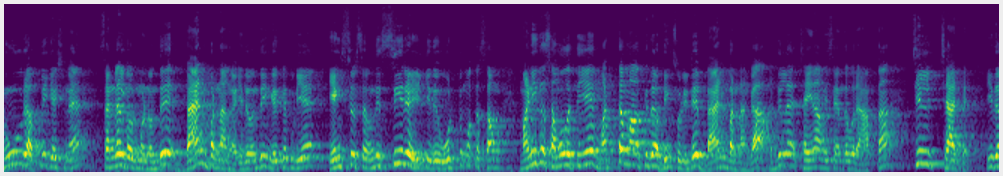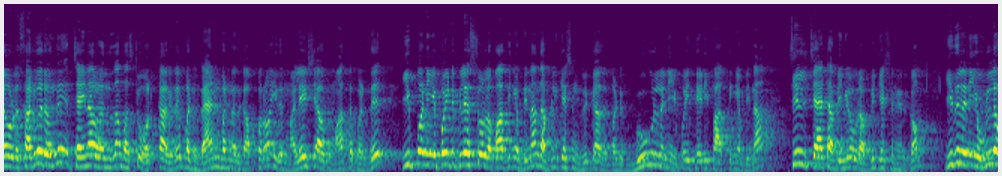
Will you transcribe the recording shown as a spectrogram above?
நூறு அப்ளிகேஷனை சென்ட்ரல் கவர்மெண்ட் வந்து பேன் பண்ணாங்க. இது வந்து இங்கே இருக்கக்கூடிய யங்ஸ்டர்ஸை வந்து சீரழிக்குது. ஒட்டுமொத்த சம மனித சமூகத்தையே மட்டமாக்குது அப்படின்னு சொல்லிட்டு பேன் பண்ணாங்க. அதில் சைனாவை சேர்ந்த ஒரு ஆப் தான் சில் சேட் இதோட சர்வர் வந்து சைனாவிலேருந்து தான் ஃபஸ்ட்டு ஒர்க் ஆகுது. பட் பேன் பண்ணதுக்கு அப்புறம் இது மலேசியாவுக்கு மாற்றப்படுது இப்போ நீங்கள் போயிட்டு பிளே ஸ்டோரில் பார்த்தீங்க அப்படின்னா அந்த அப்ளிகேஷன் இருக்காது. பட் கூகுளில் நீங்கள் போய் தேடி பார்த்தீங்க அப்படின்னா சில் சேட் அப்படிங்கிற ஒரு அப்ளிகேஷன் இருக்கும். இதில் நீங்கள் உள்ளே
